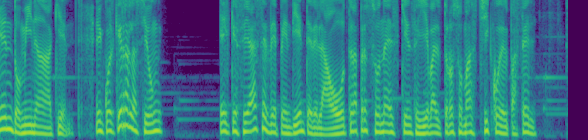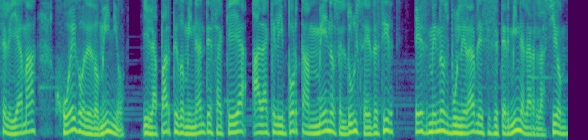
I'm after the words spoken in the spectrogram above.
¿Quién domina a quién? En cualquier relación, el que se hace dependiente de la otra persona es quien se lleva el trozo más chico del pastel. Se le llama juego de dominio, y la parte dominante es aquella a la que le importa menos el dulce, es decir, es menos vulnerable si se termina la relación,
